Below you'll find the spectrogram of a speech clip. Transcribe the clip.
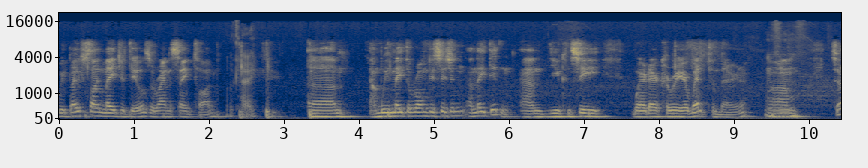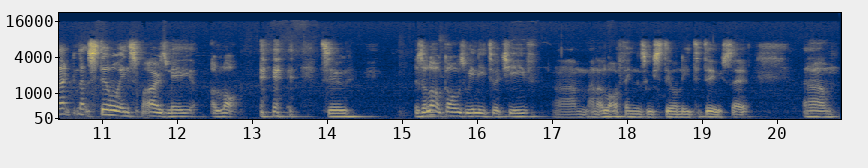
we both signed major deals around the same time. Okay. Um, and we made the wrong decision, and they didn't. And you can see where their career went from there. You know? Mm-hmm. So that that still inspires me a lot. to there's a lot of goals we need to achieve, um, and a lot of things we still need to do. So um,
